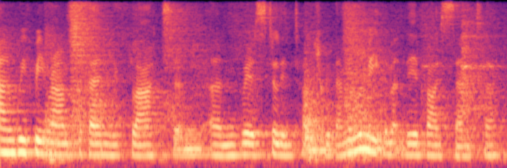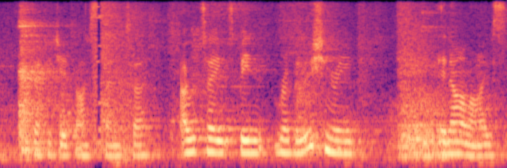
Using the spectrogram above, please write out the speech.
And we've been round to their new flat and, and we're still in touch with them. And we'll meet them at the Advice Centre, Refugee Advice Centre. I would say it's been revolutionary in our lives.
